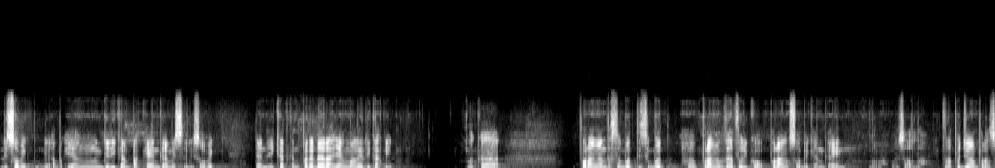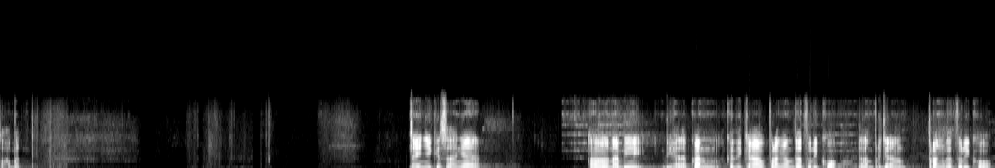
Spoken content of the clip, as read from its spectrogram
disobek yang jadikan pakaian gamis disobek dan diikatkan pada darah yang mengalir di kaki. Maka perangan tersebut disebut uh, perang Zaturiko perang sobekan kain. Oh, Masya Allah. Itulah perjuangan para sahabat. Nah ini kisahnya uh, Nabi dihadapkan ketika perang Taturiko dalam perjalanan perang Taturiko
